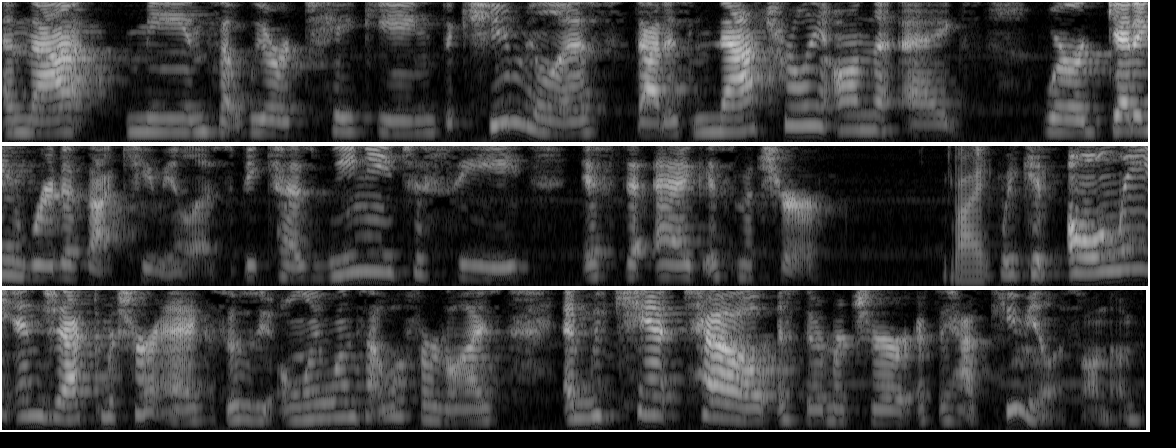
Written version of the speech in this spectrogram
And that means that we are taking the cumulus that is naturally on the eggs. We're getting rid of that cumulus because we need to see if the egg is mature. Right. We can only inject mature eggs. Those are the only ones that will fertilize. And we can't tell if they're mature if they have cumulus on them.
